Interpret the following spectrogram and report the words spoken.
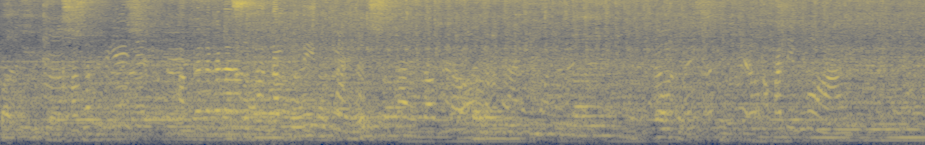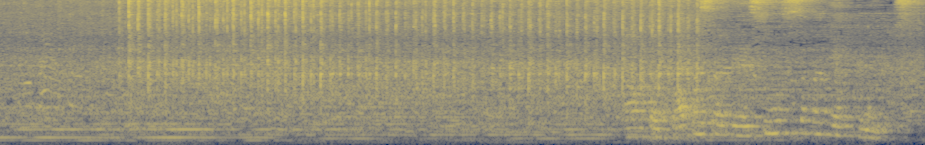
Pasok sige, ang ganda-ganda ng mga doctor dito. Barangay 59, Open. Kapatid mo ha. ang pagpapasal ni Jesus sa kanyang krus.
